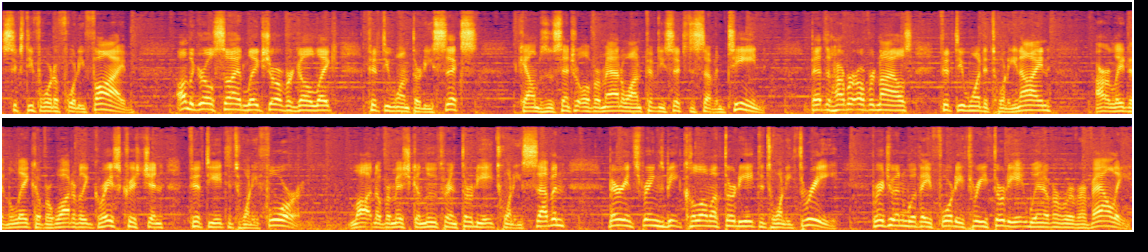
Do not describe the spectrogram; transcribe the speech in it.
64 to 45. On the girls' side, Lakeshore over Gull Lake 51 36. Kalamazoo Central over Mattawan 56 to 17. Benton Harbor over Niles 51 to 29. Our Lady of the Lake over Waterloo Grace Christian 58 to 24. Lawton over Michigan Lutheran 38 27. Berrien Springs beat Coloma 38 to 23. Bridgman with a 43-38 win over River Valley.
